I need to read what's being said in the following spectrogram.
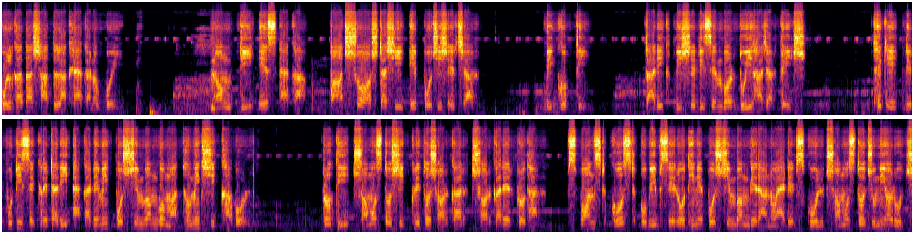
কলকাতা সাত লাখ একানব্বই নং ডি এস একা পাঁচশো অষ্টাশি এ পঁচিশের চার বিজ্ঞপ্তি তারিখ বিশে ডিসেম্বর দুই হাজার তেইশ থেকে ডেপুটি সেক্রেটারি একাডেমিক পশ্চিমবঙ্গ মাধ্যমিক শিক্ষা বোর্ড প্রতি সমস্ত স্বীকৃত সরকার, সরকারের প্রধান। স্পন্সড কোস্ট ওবিবসের অধীনে পশ্চিমবঙ্গের আনো অ্যাডেড স্কুল সমস্ত জুনিয়র উচ্চ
